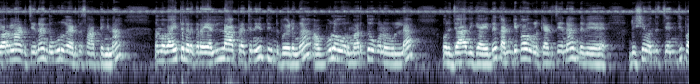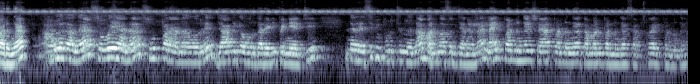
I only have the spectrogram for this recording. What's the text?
ஜுரம்லாம் அடிச்சுன்னா இந்த ஊறுகாய் எடுத்து சாப்பிட்டிங்கன்னா நம்ம வயிற்றில் இருக்கிற எல்லா பிரச்சனையும் தீர்ந்து போயிடுங்க. அவ்வளோ ஒரு மருத்துவ குணம் உள்ள ஒரு ஜாதிக்காய் இது கண்டிப்பாக உங்களுக்கு கிடைச்சதுன்னா இந்த டிஷ்ஷை வந்து செஞ்சு பாருங்கள் அவ்வளோதாங்க. சுவையான சூப்பரான ஒரு ஜாதிக்காய் ஊறுகாய் ரெடி பண்ணியாச்சு. இந்த ரெசிபி பிடிச்சிருந்ததுன்னா மண்வாசம் சேனலில் லைக் பண்ணுங்கள் ஷேர் பண்ணுங்கள் கமெண்ட் பண்ணுங்கள் சப்ஸ்கிரைப் பண்ணுங்கள்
